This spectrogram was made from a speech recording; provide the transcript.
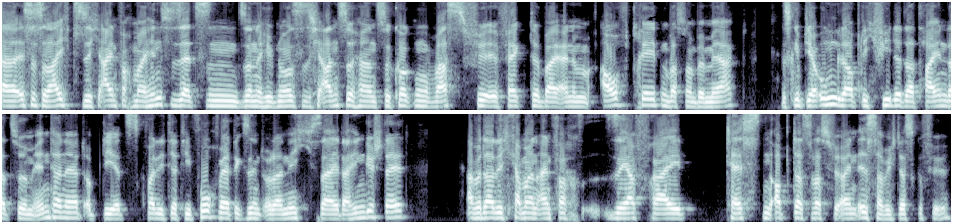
äh, ist es leicht, sich einfach mal hinzusetzen, so eine Hypnose sich anzuhören, zu gucken, was für Effekte bei einem auftreten, was man bemerkt. Es gibt ja unglaublich viele Dateien dazu im Internet, ob die jetzt qualitativ hochwertig sind oder nicht, sei dahingestellt. Aber dadurch kann man einfach sehr frei testen, ob das was für einen ist, habe ich das Gefühl.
